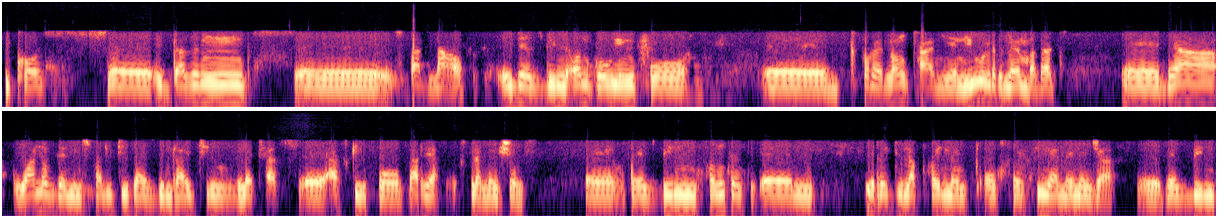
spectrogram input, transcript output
because uh, it doesn't uh, start now. It has been ongoing for uh, for a long time, and you will remember that uh, they are one of the municipalities that has been writing letters uh, asking for various explanations. Uh, there's been, for instance, um, irregular appointment of senior managers. Uh, there's been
